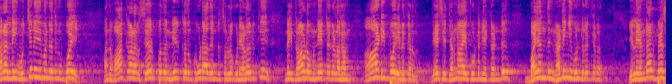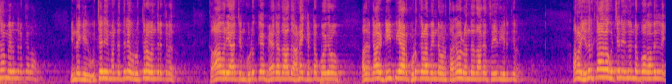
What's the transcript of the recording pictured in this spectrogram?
ஆனால் நீங்கள் உச்சநீதிமன்றத்துக்கு போய் அந்த வாக்காளர் சேர்ப்பதும் நீக்குவதும் கூடாது என்று சொல்லக்கூடிய அளவிற்கு இன்னைக்கு திராவிட முன்னேற்ற கழகம் ஆடி போய் இருக்கிறது. தேசிய ஜனநாயக கூட்டணியை கண்டு பயந்து நடுங்கி கொண்டிருக்கிறது. இல்லை என்றால் பேசாமல் இருந்திருக்கலாம். இன்றைக்கு உச்சநீதிமன்றத்திலே ஒரு உத்தரவு வந்திருக்கிறது. காவிரி ஆற்றின் குறுக்கே மேகதாது அணை கட்டப் போகிறோம். அதற்காக டிபிஆர் கொடுக்கலாம் என்ற ஒரு தகவல் வந்ததாக செய்தி இருக்கிறது. ஆனால் இதற்காக உச்சநீதிமன்றம் போகவில்லை.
